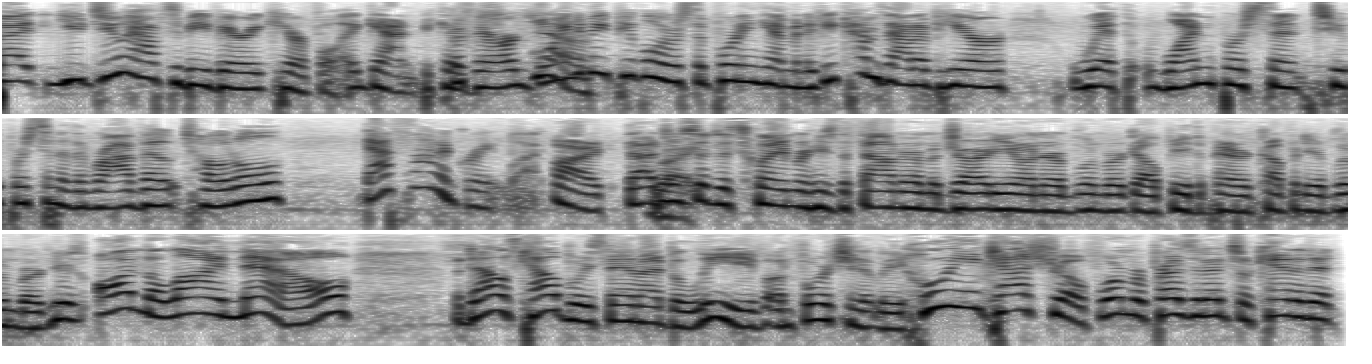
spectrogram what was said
But you do have to be very careful again because But, there are going yeah. to be people who are supporting him, and if he comes out of here with one percent, two percent of the raw vote total, that's not a great look. All right, that, just a disclaimer. He's the founder and majority owner of Bloomberg LP, the parent company of Bloomberg News. On the line now, a Dallas Cowboys fan, I believe, unfortunately. Julian Castro, former presidential candidate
